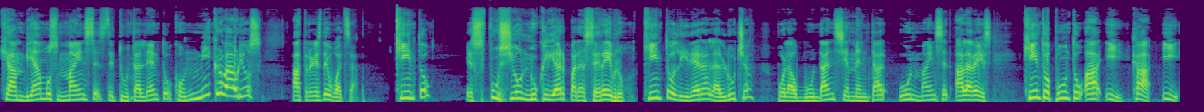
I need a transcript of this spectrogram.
Cambiamos mindsets de tu talento con microaudios a través de WhatsApp. Quinto es fusión nuclear para el cerebro. Quinto lidera la lucha por la abundancia mental, un mindset a la vez. Quinto.ai, K-I-N-N-T-O.ai,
